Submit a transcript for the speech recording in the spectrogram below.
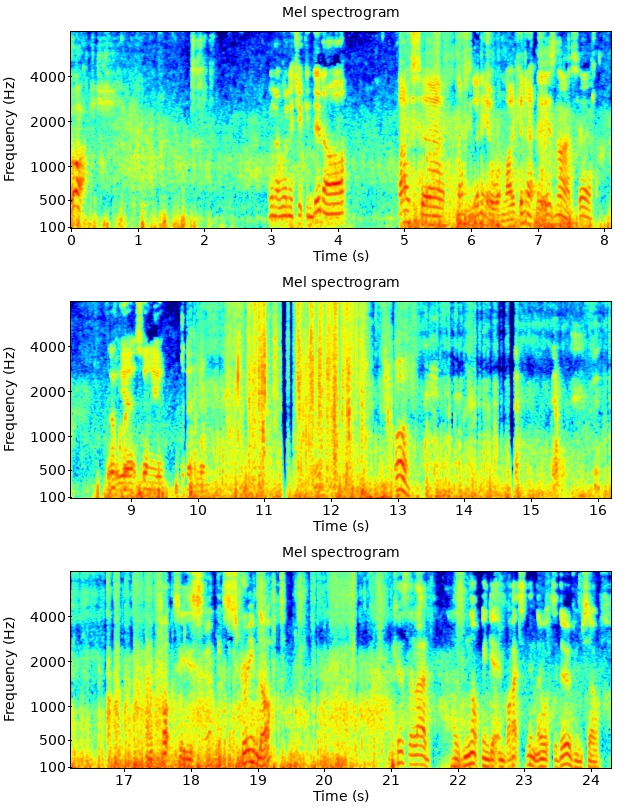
Gosh. Winner, a chicken dinner. Nice, uh, nice linear one, like, isn't it? It is nice, yeah. But yeah, it's only a little one. Oh, and Foxy's screamed off because the lad has not been getting bites. He didn't know what to do with himself.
